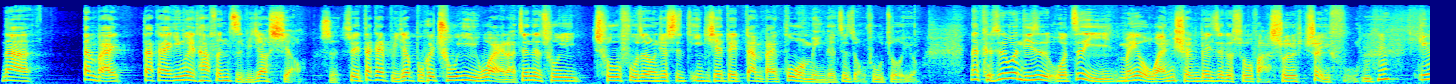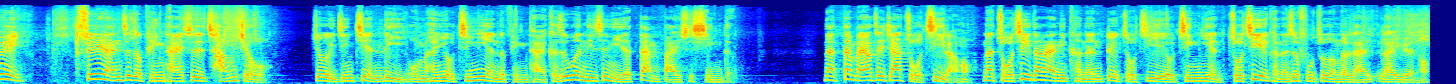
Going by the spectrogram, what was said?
那蛋白大概因为它分子比较小，是，所以大概比较不会出意外了。真的出一出副作用，就是一些对蛋白过敏的这种副作用。那可是问题是我自己没有完全被这个说法说说服。嗯哼，因为虽然这个平台是长久就已经建立，我们很有经验的平台，可是问题是你的蛋白是新的。那蛋白要再加佐剂了哈，那佐剂当然你可能对佐剂也有经验，佐剂也可能是副作用的来来源哦。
